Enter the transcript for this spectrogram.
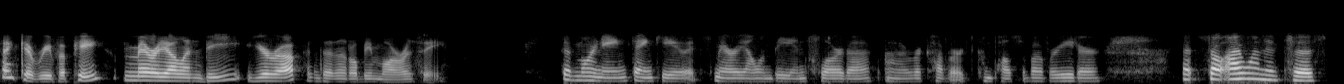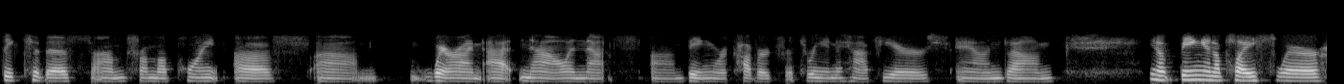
Thank you, Reva P. Mary Ellen B., you're up, and then it'll be Maura Z. Good morning. Thank you. It's Mary Ellen B. in Florida, uh, recovered compulsive overeater. So I wanted to speak to this um, from a point of um, where I'm at now, and that's um, being recovered for three and a half years, and um, you know, being in a place where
